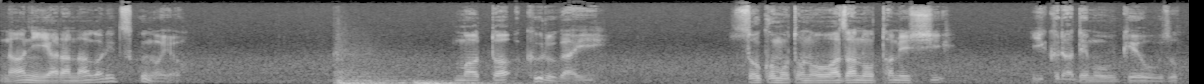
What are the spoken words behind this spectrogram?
何やら流れ着くのよ。また来るがいい。そこもとの技の試し。いくらでも請け負うぞ。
